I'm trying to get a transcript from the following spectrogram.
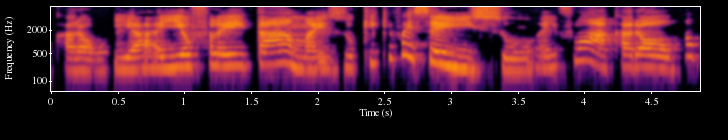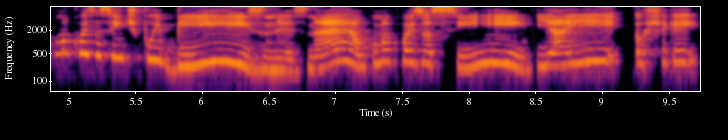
Carol. E aí eu falei: tá, mas o que, que vai ser isso? Ele falou: ah, Carol, alguma coisa assim, tipo e-business, né? Alguma coisa assim. E aí eu cheguei:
